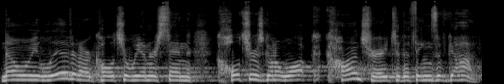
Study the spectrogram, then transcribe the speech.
Now, when we live in our culture, we understand culture is going to walk contrary to the things of God.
